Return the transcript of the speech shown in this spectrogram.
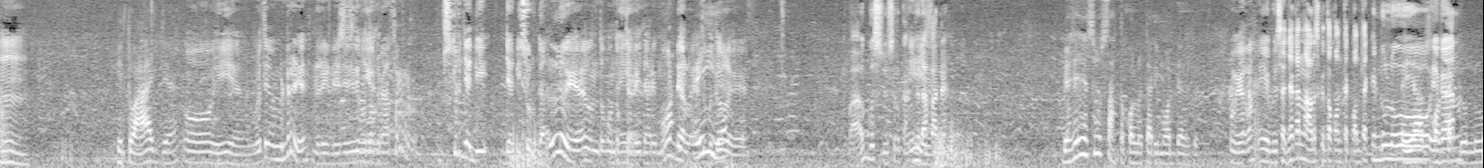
Hmm. itu aja. Oh iya, berarti bener ya dari dari sisi fotografer justru jadi jadi surga lu ya untuk untuk Iya. cari-cari model ya Iya. sebetulnya ya. Bagus justru kan Iya. gerakannya. Biasanya susah tuh kalau cari model tuh. Oh ya kan? Iya, biasanya kan harus kita kontak-kontakin dulu, iya, harus ya kontak kan? dulu.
